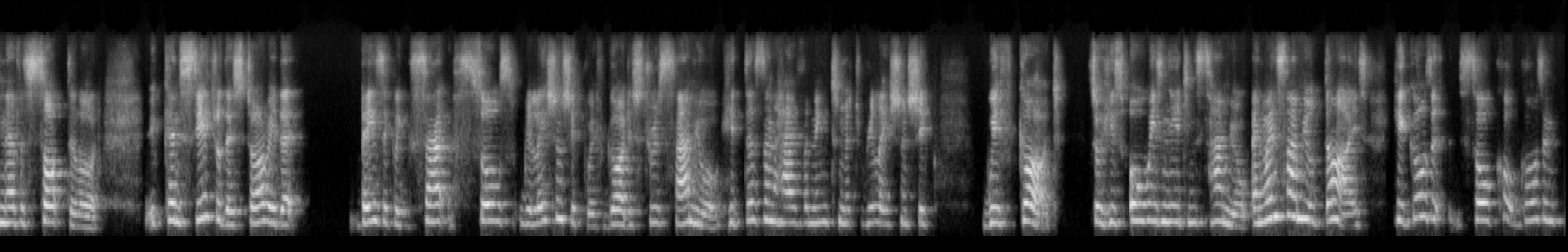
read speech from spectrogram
He never sought the Lord. You can see through the story that basically Saul's relationship with God is through Samuel. He doesn't have an intimate relationship with God. So he's always needing Samuel. And when Samuel dies, he goes, Saul goes and,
